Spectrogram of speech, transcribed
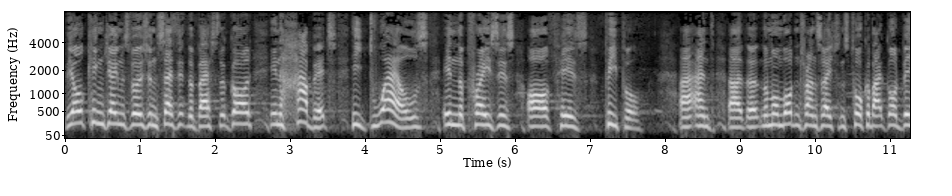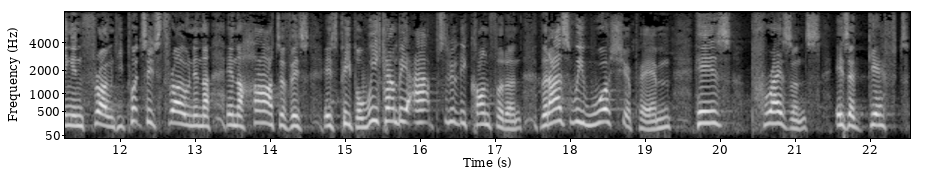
The old King James Version says it the best that God inhabits, He dwells in the praises of His people. Uh, and uh, the, the, more modern translations talk about God being enthroned. He puts his throne in the, in the heart of his, his people. We can be absolutely confident that as we worship him, his presence is a gift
